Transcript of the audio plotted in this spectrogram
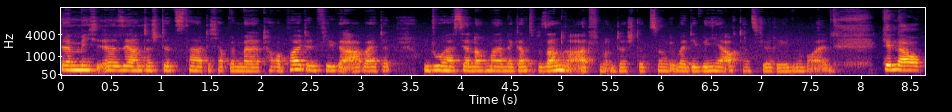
der mich äh, sehr unterstützt hat. Ich habe mit meiner Therapeutin viel gearbeitet. Und du hast ja nochmal eine ganz besondere Art von Unterstützung, über die wir hier auch ganz viel reden wollen. Genau.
